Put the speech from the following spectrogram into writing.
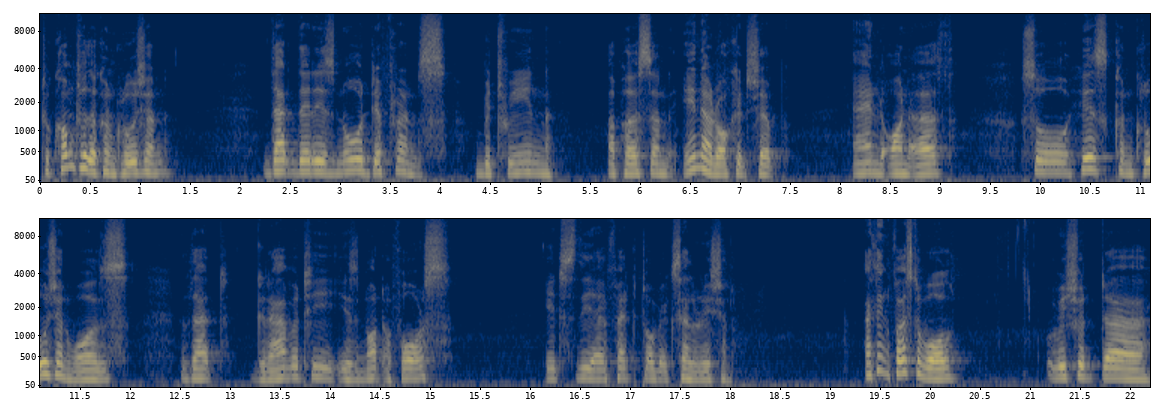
to come to the conclusion that there is no difference between a person in a rocket ship and on Earth. So his conclusion was that gravity is not a force, it's the effect of acceleration. I think, first of all, we should uh,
